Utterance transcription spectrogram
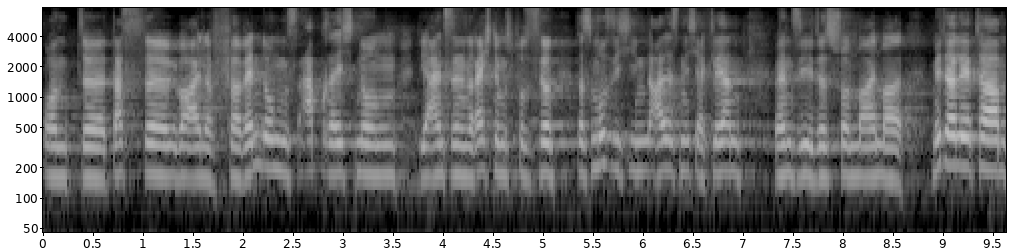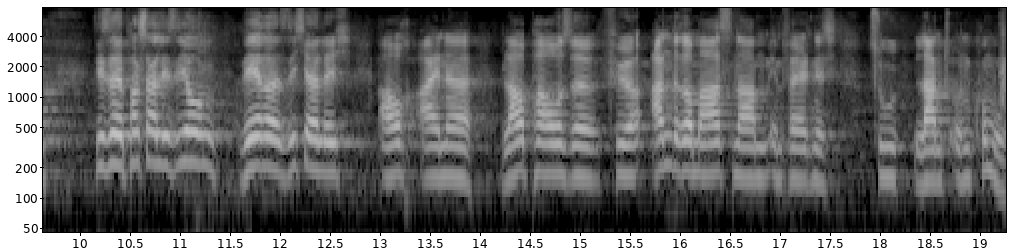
und äh, das äh, über eine Verwendungsabrechnung, die einzelnen Rechnungspositionen. Das muss ich Ihnen alles nicht erklären, wenn Sie das schon einmal miterlebt haben. Diese Pauschalisierung wäre sicherlich auch eine Blaupause für andere Maßnahmen im Verhältnis zu Land und Kommunen.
